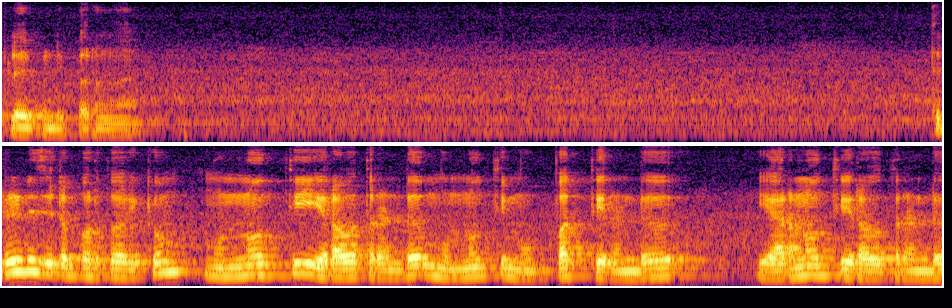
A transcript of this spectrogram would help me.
ப்ளே பண்ணி பாருங்கள் த்ரீ டிஜிட்டை பொறுத்த வரைக்கும் முந்நூற்றி இருபத்தி ரெண்டு முந்நூற்றி முப்பத்தி ரெண்டு இரநூத்தி இருபத்தி ரெண்டு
